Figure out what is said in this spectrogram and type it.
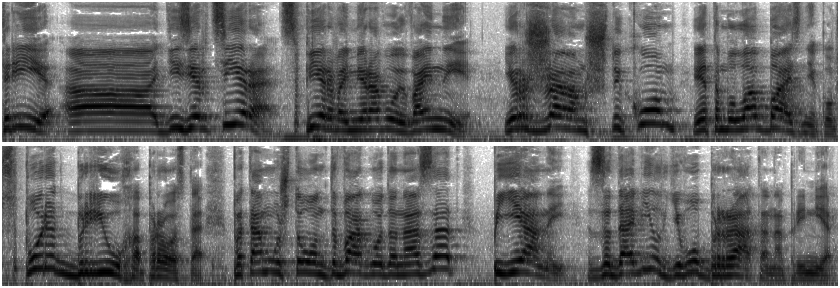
три э, дезертира с Первой мировой войны, и ржавым штыком этому лобазнику спорят брюхо просто, потому что он два года назад пьяный задавил его брата, например.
